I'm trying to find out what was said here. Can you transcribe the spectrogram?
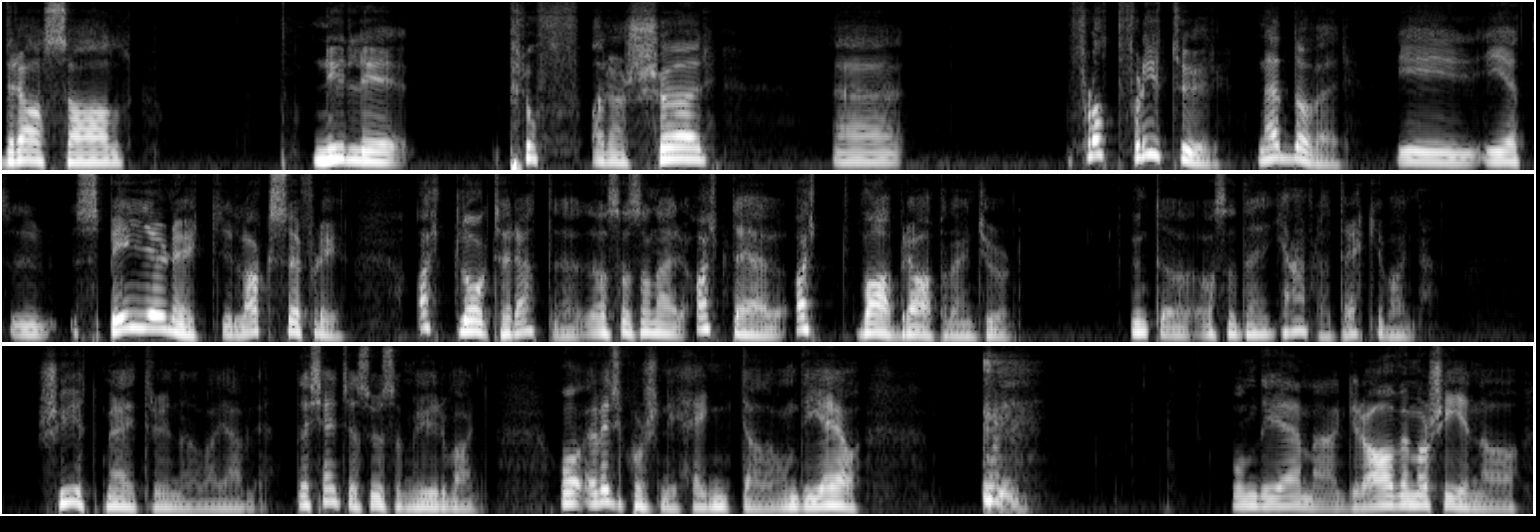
Bra sal. Nydelig proff arrangør. Eh, flott flytur nedover i, i et uh, spillernytt laksefly. Alt lå til rette. Altså sånn her, alt, det, alt var bra på den turen. Unnta, altså det jævla drikkevannet. Skyt meg i trynet, det var jævlig. Det kjentes ut som myrvann. Og jeg vet ikke hvordan de henter det. Om de er Om de er med gravemaskiner og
